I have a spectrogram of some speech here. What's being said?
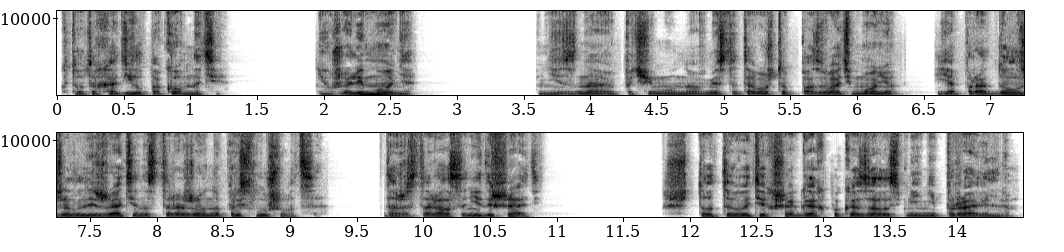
Кто-то ходил по комнате. Неужели Моня? Не знаю почему, но вместо того, чтобы позвать Моню, я продолжил лежать и настороженно прислушиваться. Даже старался не дышать. Что-то в этих шагах показалось мне неправильным.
